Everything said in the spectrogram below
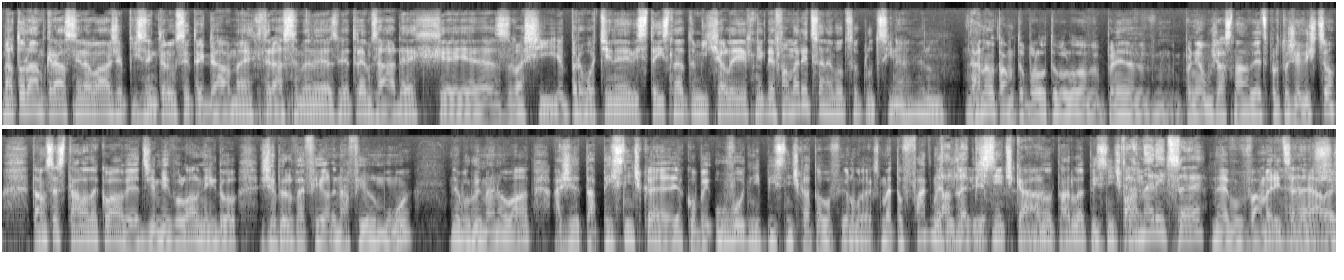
Na to nám krásně naváže píseň, kterou si teď dáme, která se jmenuje S větrem zádech, je z vaší prvotiny. Vy jste ji snad míchali někde v Americe, nebo co kluci, ne? Jenom... Ano, tam to bylo, to bylo úplně, úplně úžasná věc, protože víš co, tam se stala taková věc, že mi volal někdo, že byl ve fil, na filmu nebudu jmenovat, a že ta písnička je jakoby úvodní písnička toho filmu, tak jsme to fakt nevěděli. Tahle písnička? Ano, tahle písnička. V Americe? Ne, v Americe ne, ne ale,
